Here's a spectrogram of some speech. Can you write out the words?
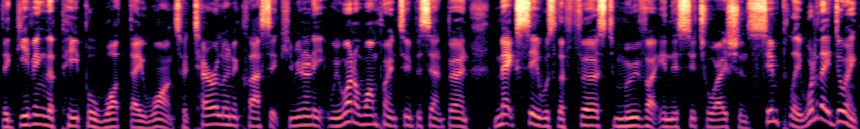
They're giving the people what they want. So Terra Luna Classic community, we want a 1.2% burn. MEXC was the first mover in this situation. Simply, what are they doing?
